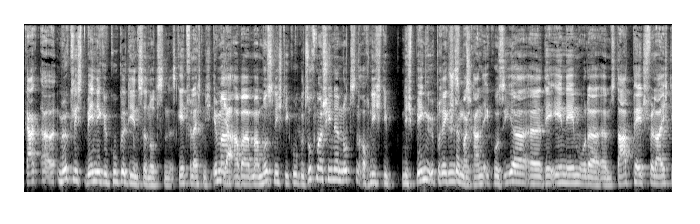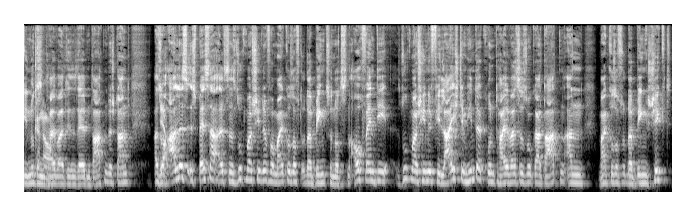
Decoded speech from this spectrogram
gar, äh, möglichst wenige Google-Dienste nutzen. Es geht vielleicht nicht immer, ja. aber man muss nicht die Google-Suchmaschine nutzen, auch nicht die nicht Bing übrigens. Stimmt. Man kann ecosir.de äh, nehmen oder ähm, Startpage vielleicht, die nutzen genau. teilweise denselben Datenbestand. Also ja. alles ist besser als eine Suchmaschine von Microsoft oder Bing zu nutzen, auch wenn die Suchmaschine vielleicht im Hintergrund teilweise sogar Daten an Microsoft oder Bing schickt,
